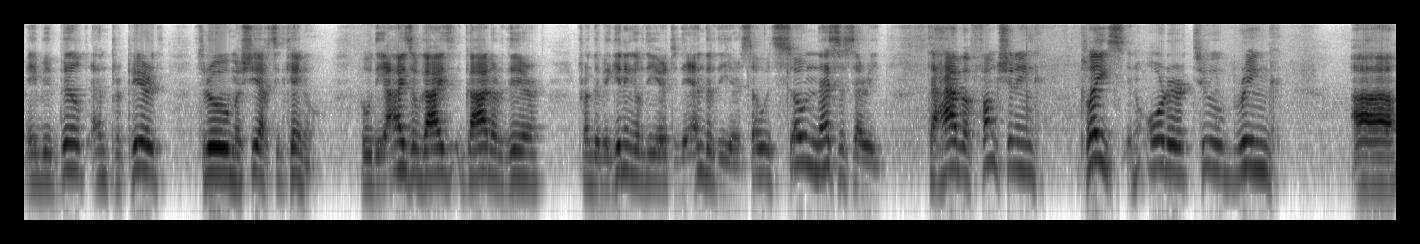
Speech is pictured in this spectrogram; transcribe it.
may be built and prepared through Mashiach Tzidkenu, who the eyes of God are there from the beginning of the year to the end of the year. So it's so necessary to have a functioning place in order to bring uh,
